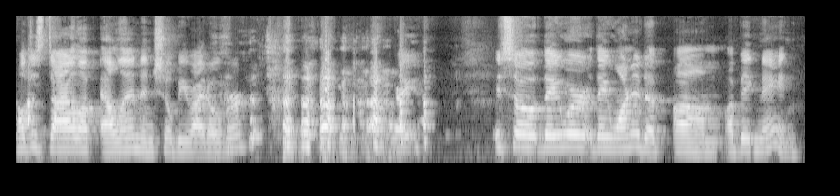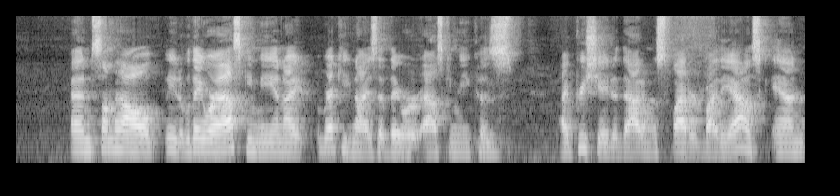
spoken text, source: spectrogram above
I'll just dial up Ellen and she'll be right over. right. So they were they wanted a um, a big name, and somehow you know they were asking me, and I recognized that they were asking me because I appreciated that and was flattered by the ask. And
